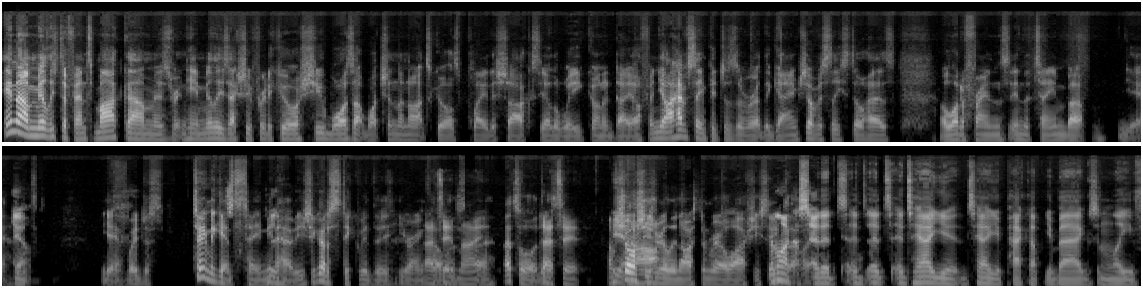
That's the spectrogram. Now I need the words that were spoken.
In um, Millie's defense, Mark um has written here. Millie's actually pretty cool. She was up watching the Knights girls play the Sharks the other week on a day off, and yeah, I have seen pictures of her at the game. She obviously still has a lot of friends in the team, but yeah, Yeah. yeah, we're just team against team. You know how it is. You got to stick with the, your own That's it, colours. mate. so that's all it is. That's it. I'm Yeah. sure she's really nice in real life. She seems And like I that way. said, it's Yeah. it's it's it's how you it's how you pack up your bags and leave.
